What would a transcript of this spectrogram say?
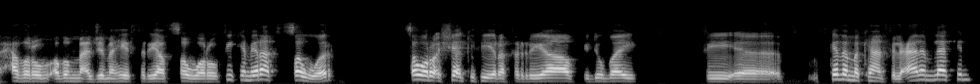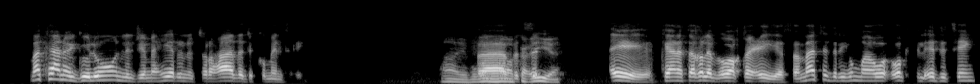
حضروا أظن مع الجماهير في الرياض صوروا في كاميرات تصور صوروا أشياء كثيرة في الرياض في دبي في آه، في كذا مكان في العالم لكن ما كانوا يقولون للجماهير إنه ترى هذا documentary. آه يبغونها واقعية. إيه كانت أغلب واقعية. فما تدري هم وقت ال editing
